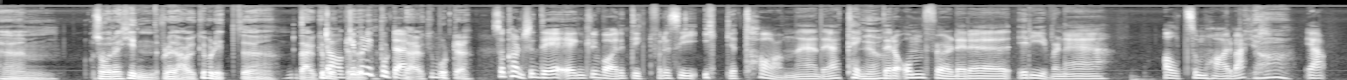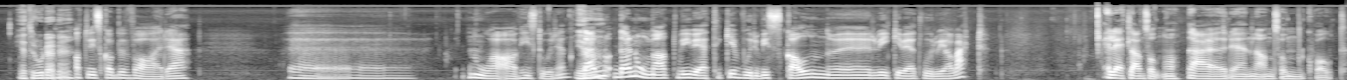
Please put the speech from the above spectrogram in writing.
Um, så for å hindre For det har jo ikke blitt eh, Det er jo ikke Det borte. ikke blitt borte. Det er jo ikke borte. Så kanskje det egentlig var et dikt for å si ikke ta ned det. Tenk Ja. dere om før dere river ned alt som har vært. Ja, Ja, jeg tror det er det. At vi skal bevare øh, noe av historien. Det, er no, det er noe med at vi vet ikke hvor vi skal når vi ikke vet hvor vi har vært. Eller et eller annet sånt noe. Det er en eller annen sånn quote.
